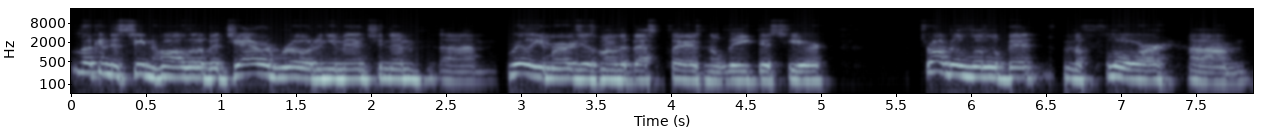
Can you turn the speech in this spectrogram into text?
look into Seton Hall a little bit. Jared Rhoden, you mentioned him, um, really emerged as one of the best players in the league this year. Struggled a little bit from the floor. Um,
